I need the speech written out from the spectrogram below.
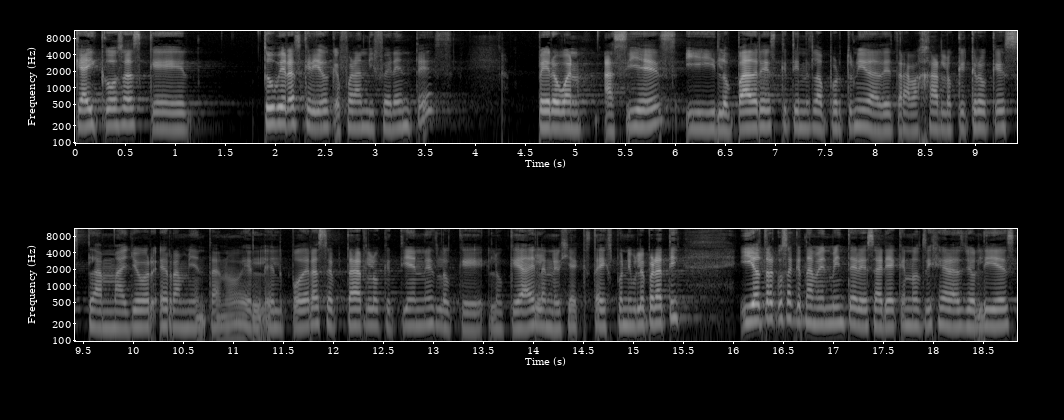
que hay cosas que tú hubieras querido que fueran diferentes, pero bueno, así es y lo padre es que tienes la oportunidad de trabajar, lo que creo que es la mayor herramienta, ¿no? El, poder aceptar lo que tienes, lo que, lo que hay, la energía que está disponible para ti. Y otra cosa que también me interesaría que nos dijeras, Jolie, es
